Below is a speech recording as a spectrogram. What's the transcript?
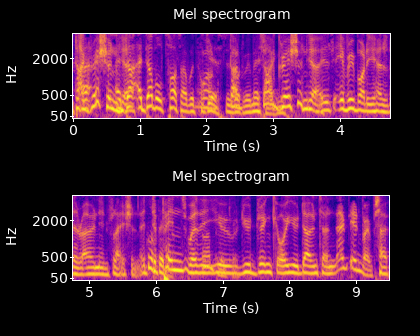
digression a, du- a double tot, I would well, suggest, is di- what we're measuring. Digression here is everybody has their own inflation. It course they do. depends whether you, you drink or you don't. And uh, so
